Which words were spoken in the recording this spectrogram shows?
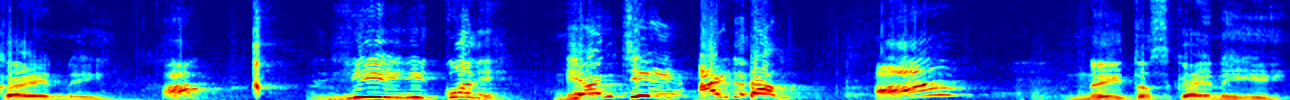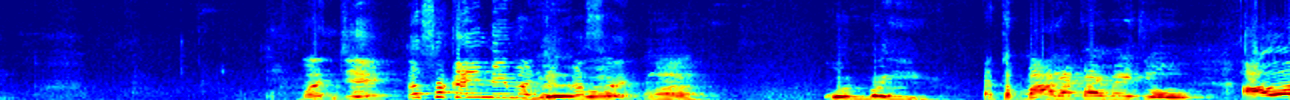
काय नाही. ही ही कोण आहे? यांची आयटम. आ? नाही तसं काय नाहीये. म्हणजे? तसं काही नाही म्हणजे कसं. आहे? हा? कोण बाई? आता मला काय माहिती हो? अहो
